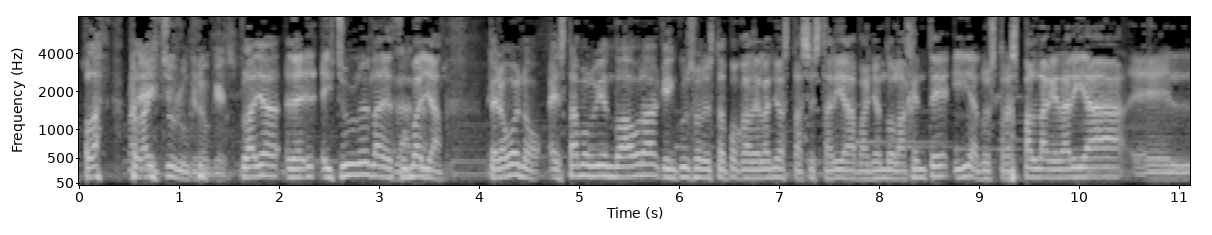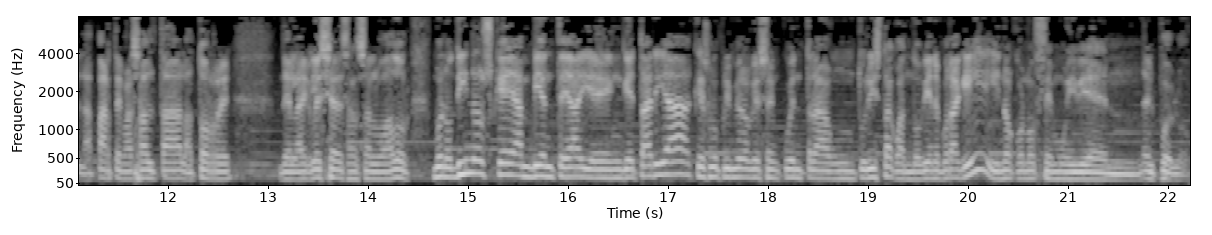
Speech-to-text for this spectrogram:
playa Ichurun creo que es. Playa eh, es la de Zumaya. Pero bueno, estamos viendo ahora que incluso en esta época del año hasta se estaría bañando la gente y a nuestra espalda quedaría eh, la parte más alta, la torre de la iglesia de San Salvador. Bueno, dinos qué ambiente hay en Guetaria, qué es lo primero que se encuentra un turista cuando viene por aquí y no conoce muy bien el pueblo.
